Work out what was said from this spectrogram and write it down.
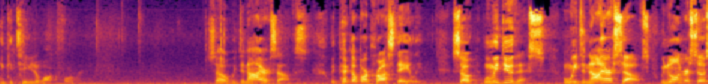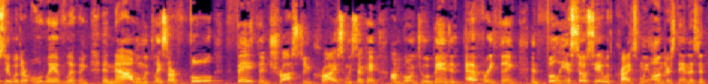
and continue to walk forward. So we deny ourselves. We pick up our cross daily. So when we do this, when we deny ourselves, we no longer associate with our old way of living. And now, when we place our full faith and trust in Christ, and we say, okay, I'm going to abandon everything and fully associate with Christ, when we understand this and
